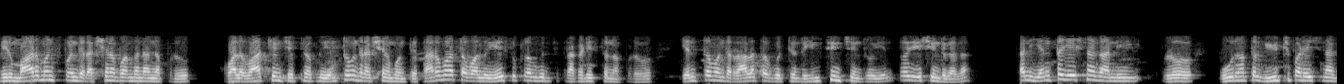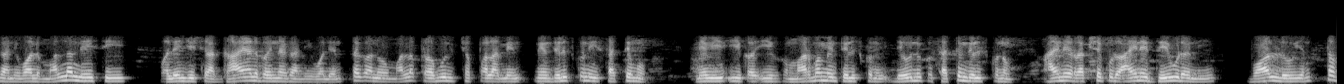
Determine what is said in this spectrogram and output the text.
మీరు మారు మనసు పొంది రక్షణ పొందండి అన్నప్పుడు వాళ్ళ వాక్యం చెప్పినప్పుడు ఎంతో మంది రక్షణ పొందుతారు. తర్వాత వాళ్ళు యేసు ప్రభు గురించి ప్రకటిస్తున్నప్పుడు ఎంతో మంది రాళ్ళతో కొట్టిండ్రు హింసించిండ్రు ఎంతో చేసిండ్రు కదా? కానీ ఎంత చేసినా గానీ లో ఊరంతలు ఈడ్చిపడేసినా గానీ వాళ్ళు మళ్ళా లేచి వాళ్ళు ఏం చేశారు? గాయాలు పడినా కానీ వాళ్ళు ఎంతగానో మళ్ళీ ప్రభువుని చెప్పాలా? మేము మేము తెలుసుకుని ఈ సత్యము మేము ఈ- ఈ యొక్క- మర్మం మేము తెలుసుకుని దేవుని యొక్క సత్యం తెలుసుకున్నాం. ఆయనే రక్షకుడు ఆయనే దేవుడు అని వాళ్ళు ఎంత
